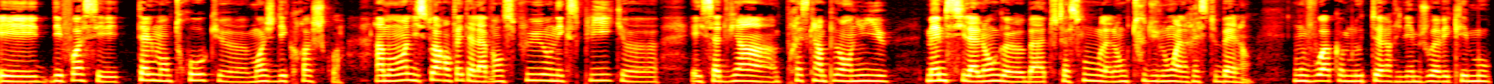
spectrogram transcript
Et des fois c'est tellement trop que moi je décroche quoi. À un moment l'histoire en fait elle avance plus, on explique euh, et ça devient presque un peu ennuyeux. Même si la langue, euh, bah de toute façon la langue tout du long elle reste belle. Hein. On voit comme l'auteur, il aime jouer avec les mots.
